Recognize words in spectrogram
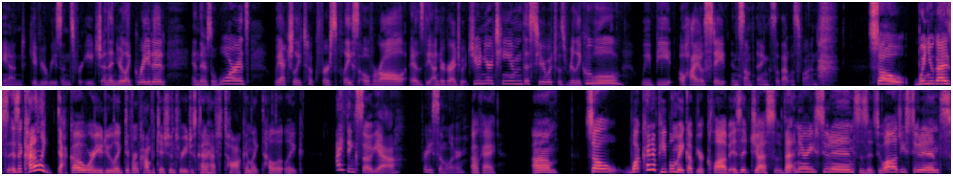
and give your reasons for each. And then you're like graded, and there's awards. We actually took first place overall as the undergraduate junior team this year, which was really cool we beat Ohio State in something, so that was fun. So when you guys, is it kind of like DECA where you do like different competitions where you just kind of have to talk and like tell it like, I think so, yeah. Pretty similar. okay. Um, so what kind of people make up your club? Is it just veterinary students? Is it zoology students?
